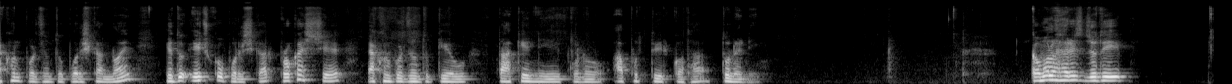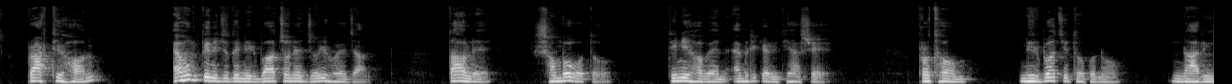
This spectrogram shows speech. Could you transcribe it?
এখন পর্যন্ত পরিষ্কার নয়। কিন্তু এটুকু পরিষ্কার, প্রকাশ্যে এখন পর্যন্ত কেউ তাকে নিয়ে কোনো আপত্তির কথা তোলেনি। কমলা হ্যারিস যদি প্রার্থী হন এবং তিনি যদি নির্বাচনে জয়ী হয়ে যান, তাহলে সম্ভবত তিনি হবেন আমেরিকার ইতিহাসে প্রথম নির্বাচিত কোনো নারী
